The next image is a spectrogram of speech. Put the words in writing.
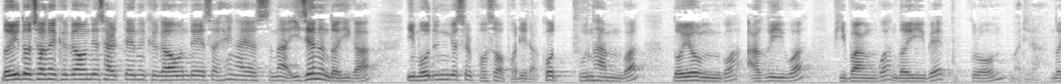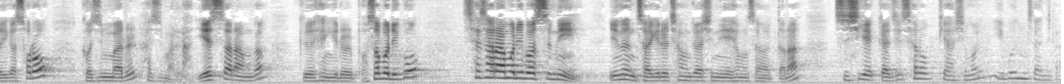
너희도 전에 그 가운데 살 때는 그 가운데에서 행하였으나 이제는 너희가 이 모든 것을 벗어 버리라. 곧 분함과 노여움과 악의와 비방과 너희 입에 부끄러운 말이라. 너희가 서로 거짓말을 하지 말라. 옛 사람과 그 행위를 벗어 버리고 새 사람을 입었으니 이는 자기를 창조하신 이의 형상을 따라 지식에까지 새롭게 하심을 입은 자니라.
